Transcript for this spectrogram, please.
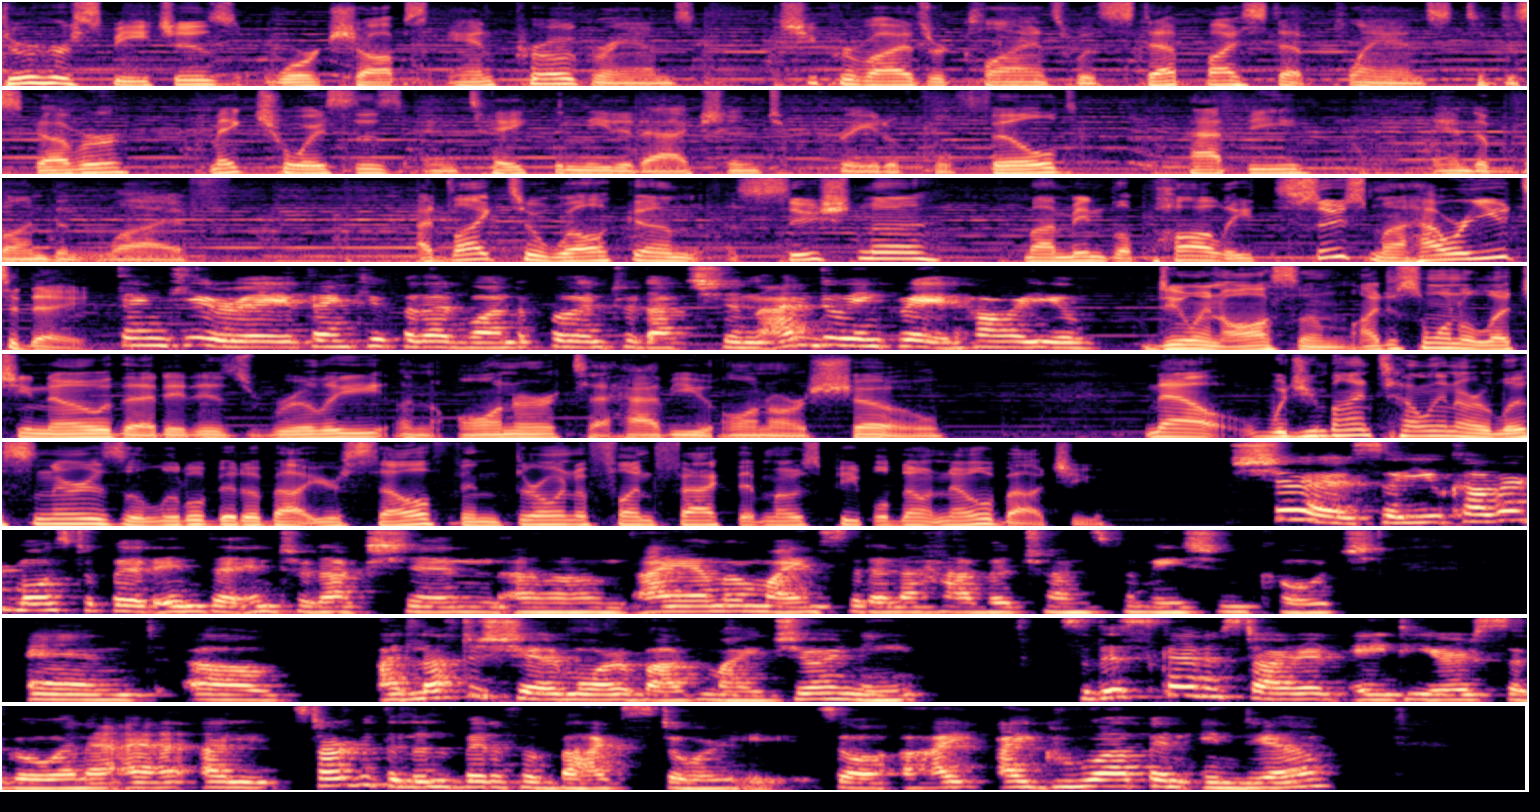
Through her speeches, workshops, and programs, she provides her clients with step by step plans to discover, make choices, and take the needed action to create a fulfilled, happy, and abundant life. I'd like to welcome Sushma Mamindlapalli. Sushma, how are you today? Thank you, Ray. Thank you for that wonderful introduction. I'm doing great. How are you? Doing awesome. I just want to let you know that it is really an honor to have you on our show. Now, would you mind telling our listeners a little bit about yourself and throwing a fun fact that most people don't know about you? Sure. So you covered most of it in the introduction. Um, I am a mindset and a habit transformation coach. And uh, I'd love to share more about my journey. So this kind of started eight years ago, and I, will start with a little bit of a backstory. So I, I grew up in India.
